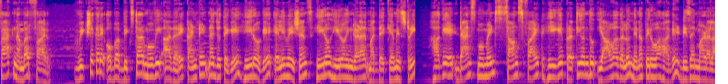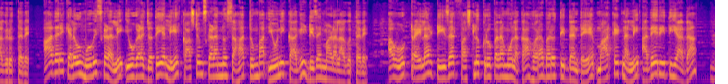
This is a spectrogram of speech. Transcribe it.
ಫ್ಯಾಕ್ಟ್ ನಂಬರ್ ಫೈವ್ ವೀಕ್ಷಕರೇ, ಒಬ್ಬ ಬಿಗ್ ಸ್ಟಾರ್ ಮೂವಿ ಆದರೆ ಕಂಟೆಂಟ್ನ ಜೊತೆಗೆ ಹೀರೋಗೆ ಎಲಿವೇಶನ್ಸ್ ಹೀರೋ ಹೀರೋಯಿನ್ಗಳ ಮಧ್ಯೆ ಕೆಮಿಸ್ಟ್ರಿ ಹಾಗೆ ಡ್ಯಾನ್ಸ್ ಮೂಮೆಂಟ್ಸ್ ಸಾಂಗ್ಸ್ ಫೈಟ್ ಹೀಗೆ ಪ್ರತಿಯೊಂದು ಯಾವಾಗಲೂ ನೆನಪಿರುವ ಹಾಗೆ ಡಿಸೈನ್ ಮಾಡಲಾಗಿರುತ್ತದೆ. ಆದರೆ ಕೆಲವು ಮೂವೀಸ್ಗಳಲ್ಲಿ ಇವುಗಳ ಜೊತೆಯಲ್ಲಿಯೇ ಕಾಸ್ಟ್ಯೂಮ್ಸ್ಗಳನ್ನು ಸಹ ತುಂಬಾ ಯೂನಿಕ್ ಆಗಿ ಡಿಸೈನ್ ಮಾಡಲಾಗುತ್ತದೆ. ಅವು ಟ್ರೈಲರ್ ಟೀಸರ್ ಫಸ್ಟ್ ಲುಕ್ ರೂಪದ ಮೂಲಕ ಹೊರಬರುತ್ತಿದ್ದಂತೆಯೇ ಮಾರ್ಕೆಟ್ನಲ್ಲಿ ಅದೇ ರೀತಿಯಾದ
